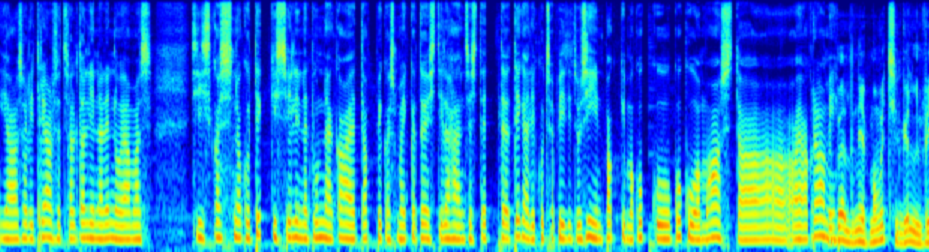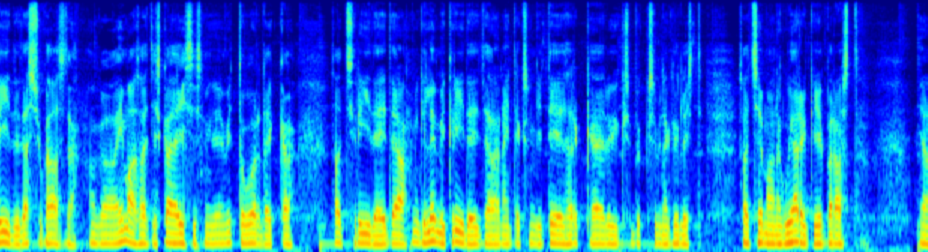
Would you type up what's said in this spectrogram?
ja sa olid reaalselt seal Tallinna lennujaamas siis kas nagu tekkis selline tunne ka, et appi, kas ma ikka tõesti lähen, sest et tegelikult sa pidid ju siin pakkima kokku kogu oma aasta ajakraami. võib öelda nii, et ma võtsin küll riideid, asju kaasa, aga ema saatis ka Eestist mingi mitu korda ikka, saatis riideid ja mingi lemmikriideid ja näiteks mingi T-särke, lühikese pükse, midagi sellist. saatis ema nagu järgi pärast ja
